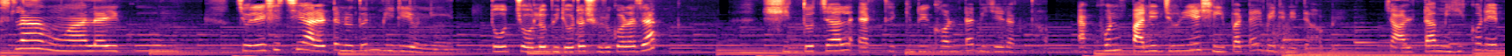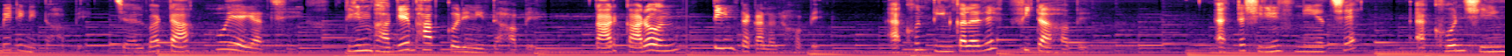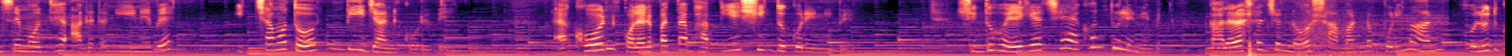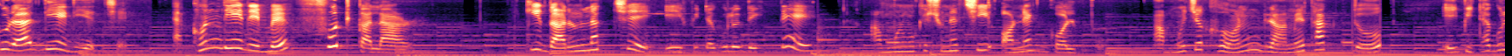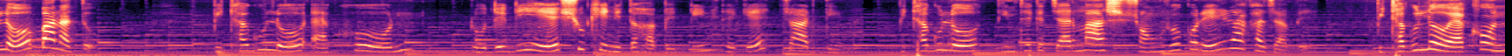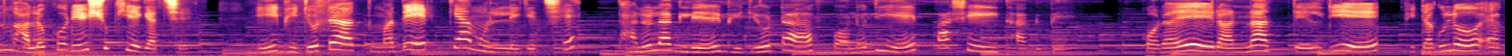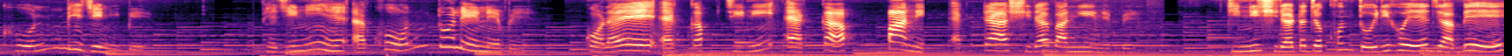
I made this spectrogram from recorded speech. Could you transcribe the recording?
আসসালামু আলাইকুম। চলে এসেছি আর একটা নতুন ভিডিও নিয়ে। তো চলো ভিডিওটা শুরু করা যাক। সিদ্ধ চাল এক থেকে দুই ঘণ্টা ভিজিয়ে রাখতে হবে। এখন পানি ঝরিয়ে শিল্পাটায় বেটে নিতে হবে। চালটা মিহি করে বেটে নিতে হবে। চাল বাটা হয়ে গেছে। তিন ভাগে ভাগ করে নিতে হবে। তার কারণ তিনটা কালার হবে। এখন তিন কালারে ফিটা হবে। একটা সিরিঞ্জ নিয়েছে। এখন সিরিঞ্জের মধ্যে আটাটা নিয়ে নেবে ইচ্ছা মতো ডিজাইন করবে। এখন কলার পাতা ভাপিয়ে সিদ্ধ করে নেবে। সিদ্ধ হয়ে গেছে, এখন তুলে নেবে। কালার আসার জন্য সামান্য পরিমাণ হলুদ গুঁড়া দিয়ে দিয়েছে। এখন দিয়ে দেবে ফুড কালার। কি দারুণ লাগছে এই ফিটাগুলো দেখতে। আম্মুর মুখে শুনেছি অনেক গল্প। আম্মু যখন গ্রামে থাকতো এই পিঠাগুলো বানাতো। পিঠাগুলো এখন রোদে দিয়ে শুকিয়ে নিতে হবে তিন থেকে চার দিন। পিঠাগুলো তিন থেকে চার মাস সংগ্রহ করে রাখা যাবে। পিঠাগুলো এখন ভালো করে শুকিয়ে গেছে। এই ভিডিওটা তোমাদের কেমন লেগেছে? ভালো লাগলে ভিডিওটা ফলো দিয়ে পাশেই থাকবে। কড়াইয়ে রান্নার তেল দিয়ে ফিটাগুলো এখন ভেজে নিবে। ভেজে নিয়ে এখন তুলে নেবে। কড়াইয়ে এক কাপ চিনি, এক কাপ পানি, একটা শিরা বানিয়ে নেবে। চিনির শিরাটা যখন তৈরি হয়ে যাবে,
